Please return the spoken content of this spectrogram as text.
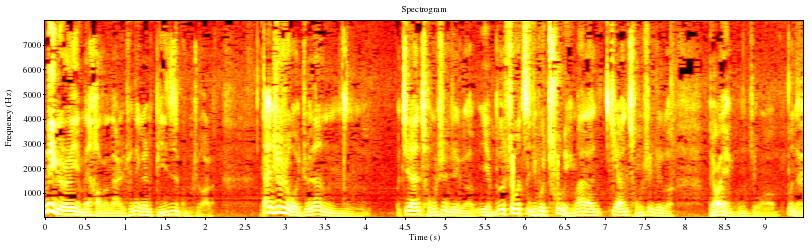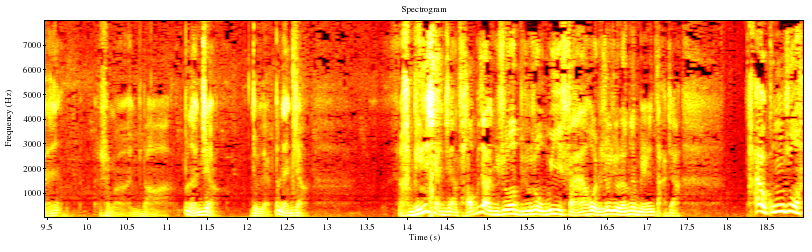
那个人也没好到哪里去，那个人鼻子骨折了，但就是我觉得，嗯，我既然从事这个，也不是说自己会出名嘛，既然从事这个表演工作，不能什么，你知道吧？不能这样，对不对？不能这样。很明显，这样逃不掉。你说，比如说吴亦凡，或者说就能跟别人打架，他要工作，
